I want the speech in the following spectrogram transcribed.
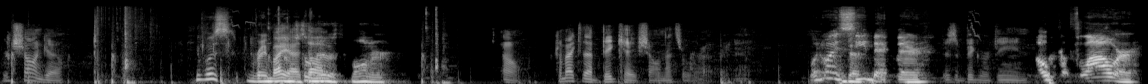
Where'd Sean go? he was right by you. I'm I still near thought. the spawner. Oh, come back to that big cave, Sean. That's where we're at right now. What do I see back there? There's a big ravine. Oh, it's a flower.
